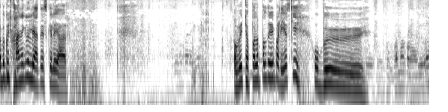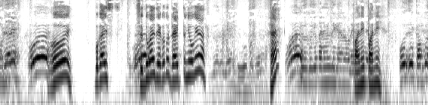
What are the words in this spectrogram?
अबे कुछ खाने के लिए ले आते इसके लिए यार। अबे चप्पल अप्पल तो यही पड़ी है इसकी। ओबे ओए वो गाइस सिद्धू भाई देखो तो डाइट तो नहीं हो गया? है? पानी पानी। ओ एक काम कर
